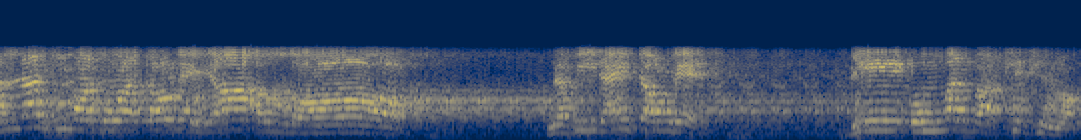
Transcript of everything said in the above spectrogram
အလ္လာဟ်မှာတော့တောင်းတယ်ယာအလ္လာဟ်နဗီတိုင်းတောင်းတယ်ဒီအွမ်မတ်ဘာဖြစ်ချင်တော့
